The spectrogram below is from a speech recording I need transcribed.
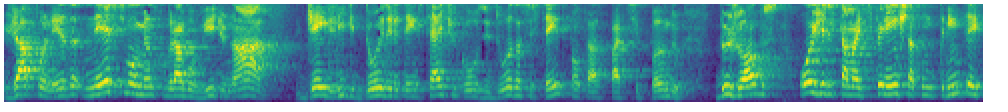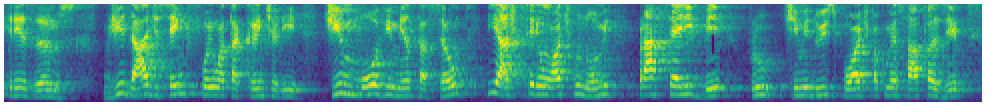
japonesa. Nesse momento que eu gravo o vídeo, na J-League 2 ele tem 7 gols e 2 assistências, então está participando dos jogos. Hoje ele está mais experiente, está com 33 anos de idade, sempre foi um atacante ali de movimentação e acho que seria um ótimo nome para a Série B, para o time do esporte, para começar a fazer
